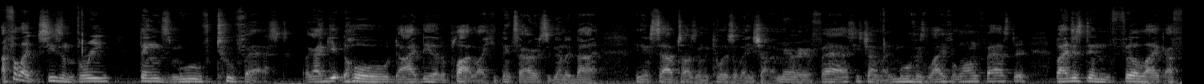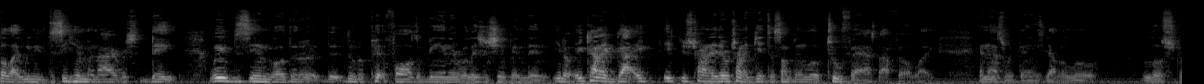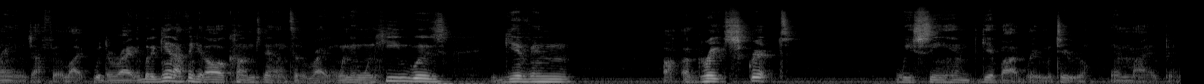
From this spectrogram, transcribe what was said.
I feel like season three things move too fast. Like I get the whole the idea of the plot. Like he thinks Iris is gonna die. He thinks Savitar is gonna like he's trying to marry her fast. He's trying to like move his life along faster. But I just didn't feel like I felt like we needed to see him and Iris date. We needed to see him go through the, the through the pitfalls of being in a relationship. And then you know it kind of got it, it was trying to they were trying to get to something a little too fast. I felt like, and that's where things got a little a little strange. I feel like with the writing, but again, I think it all comes down to the writing. When when he was given a, a great script, we've seen him give out great material, in my opinion.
